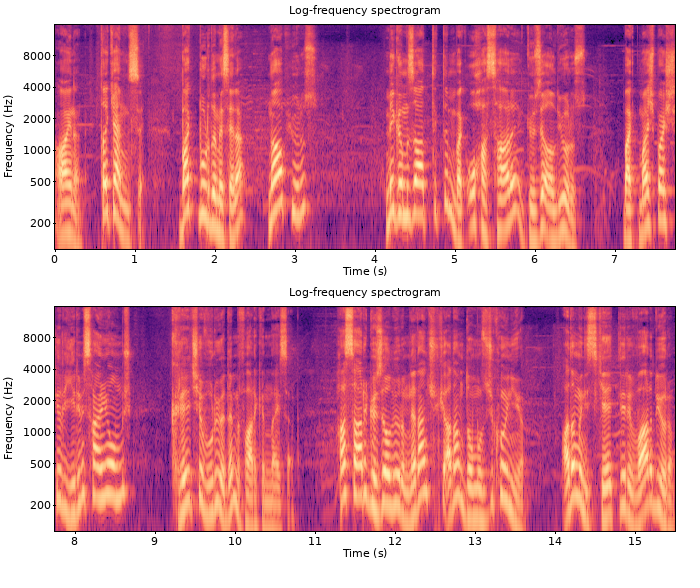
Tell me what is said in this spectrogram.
Aynen. Ta kendisi. Bak burada mesela ne yapıyoruz? Megamızı attık değil mi? Bak o hasarı göze alıyoruz. Bak maç başlayalı 20 saniye olmuş. Kraliçe vuruyor değil mi farkındaysan? Hasarı göze alıyorum. Neden? Çünkü adam domuzcuk oynuyor. Adamın iskeletleri var diyorum.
